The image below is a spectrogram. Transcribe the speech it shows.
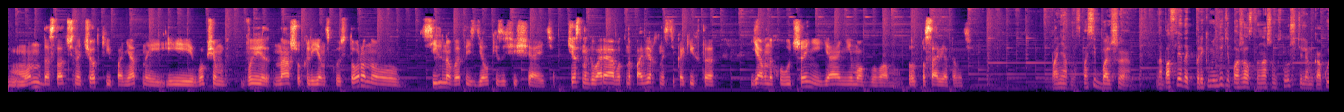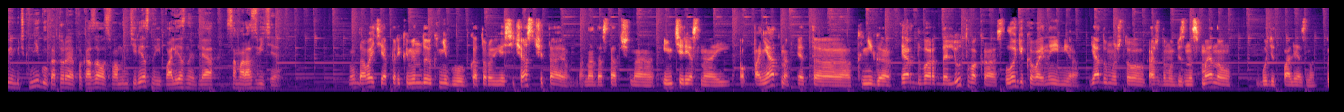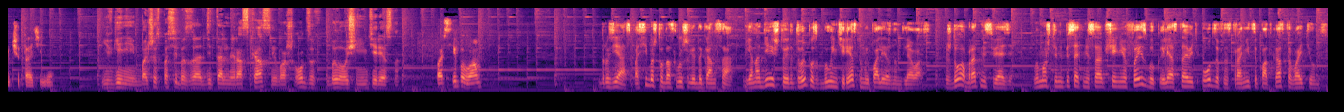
он достаточно четкий, понятный, и, в общем, вы нашу клиентскую сторону сильно в этой сделке защищаете. Честно говоря, вот на поверхности каких-то явных улучшений я не мог бы вам посоветовать. Понятно, спасибо большое. Напоследок, порекомендуйте, пожалуйста, нашим слушателям какую-нибудь книгу, которая показалась вам интересной и полезной для саморазвития. Ну, давайте я порекомендую книгу, которую я сейчас читаю. Она достаточно интересна и понятна. Это книга Эрдварда Лютвака «Логика войны и мира». Я думаю, что каждому бизнесмену будет полезно почитать ее. Евгений, большое спасибо за детальный рассказ и ваш отзыв. Было очень интересно. Спасибо вам. Друзья, спасибо, что дослушали до конца. Я надеюсь, что этот выпуск был интересным и полезным для вас. Жду обратной связи. Вы можете написать мне сообщение в Facebook или оставить отзыв на странице подкаста в iTunes.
